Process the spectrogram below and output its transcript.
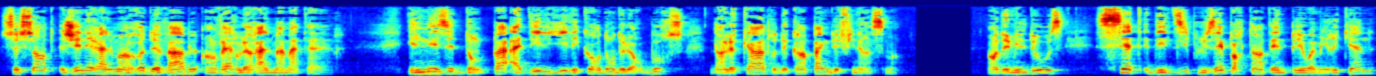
se sentent généralement redevables envers leur alma mater. Ils n'hésitent donc pas à délier les cordons de leur bourse dans le cadre de campagnes de financement. En 2012, sept des dix plus importantes NPO américaines,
